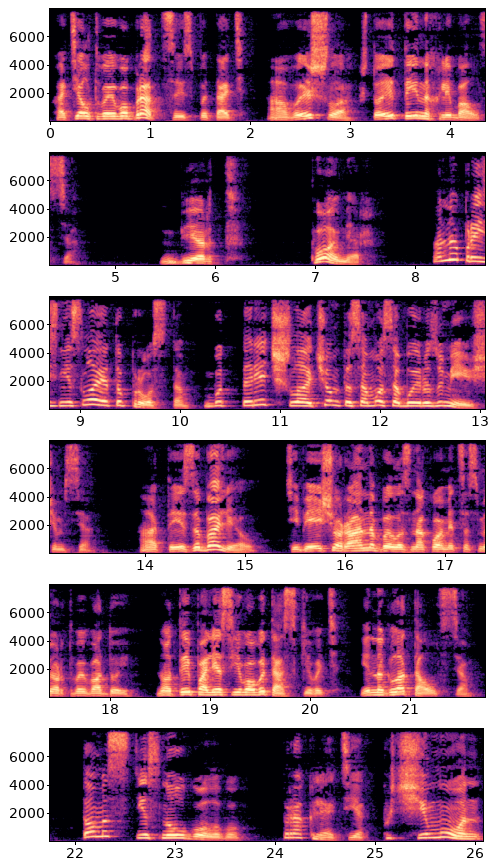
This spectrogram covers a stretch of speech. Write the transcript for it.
Хотел твоего братца испытать, а вышло, что и ты нахлебался. Берт помер. Она произнесла это просто, будто речь шла о чем-то само собой разумеющемся. А ты заболел. Тебе еще рано было знакомиться с мертвой водой, но ты полез его вытаскивать и наглотался. Томас стиснул голову. Проклятие! Почему он...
